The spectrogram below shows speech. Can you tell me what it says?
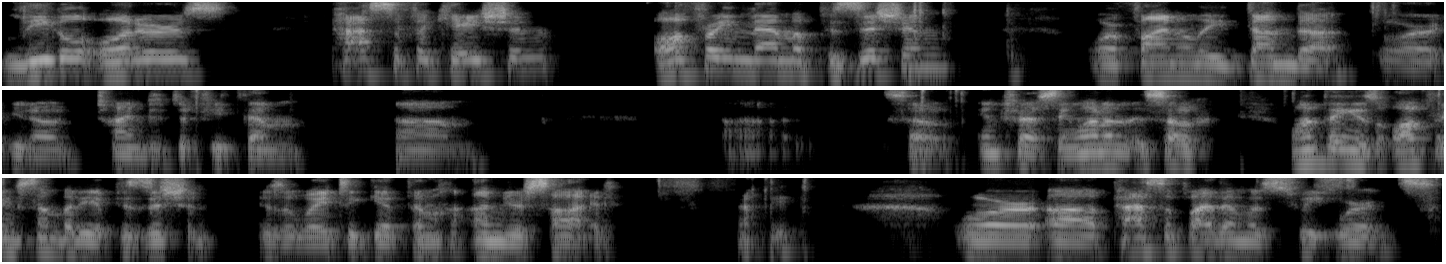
legal orders, pacification, offering them a position, or finally danda, or you know, trying to defeat them. Um, uh, so interesting. One of the, so one thing is offering somebody a position is a way to get them on your side, right? Or uh, pacify them with sweet words.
